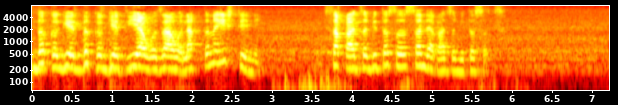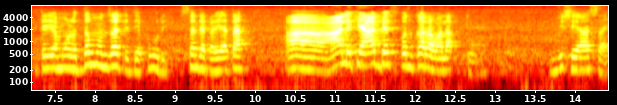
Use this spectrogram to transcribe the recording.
धक्क घेत धक्क घेत यावं जावं लागतं ना इष्टीने सकाळचं बी तसंच संध्याकाळचं बी तसंच. त्याच्यामुळं दमून जाते त्या पुरी. संध्याकाळी आता आलं की अभ्यास पण करावा लागतो. विषय असा आहे.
